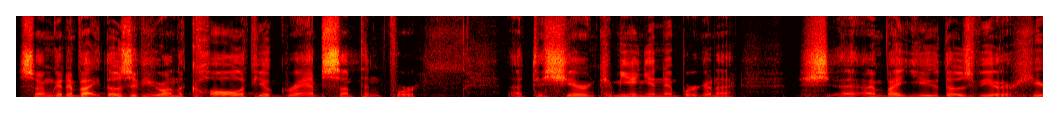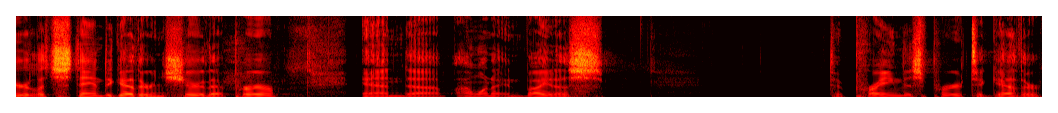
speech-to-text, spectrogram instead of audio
So I'm going to invite those of you on the call, if you'll grab something for uh, to share in communion, and we're going to sh- uh, invite you, those of you that are here, let's stand together and share that prayer. And uh, I want to invite us to praying this prayer together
